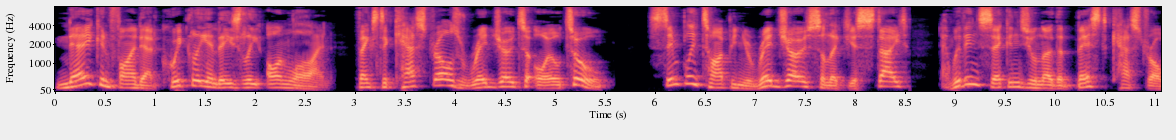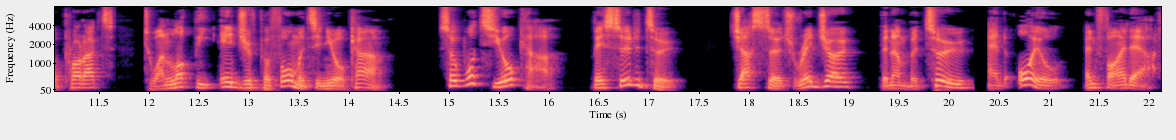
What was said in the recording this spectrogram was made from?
Now you can find out quickly and easily online thanks to Castrol's Rego to Oil tool. Simply type in your Rego, select your state, and within seconds you'll know the best Castrol products to unlock the edge of performance in your car. So what's your car best suited to? Just search Rego the number two, and oil and find out.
